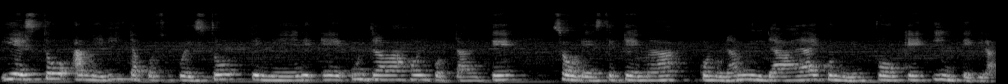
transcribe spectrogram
y esto amerita, por supuesto, tener eh, un trabajo importante sobre este tema con una mirada y con un enfoque integral.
